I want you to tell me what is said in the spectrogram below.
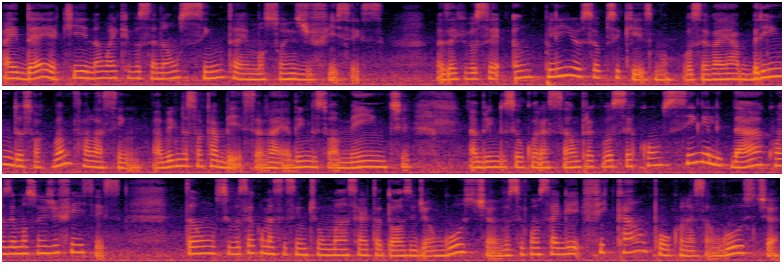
A ideia aqui não é que você não sinta emoções difíceis mas é que você amplie o seu psiquismo. Você vai abrindo a sua, vamos falar assim, abrindo a sua cabeça, vai abrindo sua mente, abrindo seu coração para que você consiga lidar com as emoções difíceis. Então, se você começa a sentir uma certa dose de angústia, você consegue ficar um pouco nessa angústia,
